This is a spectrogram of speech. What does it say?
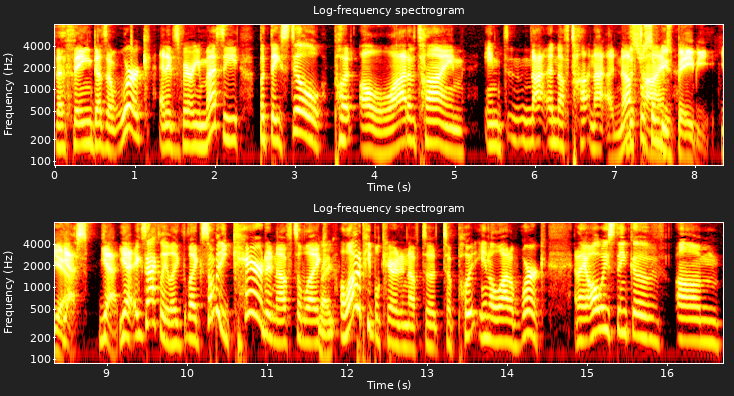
The thing doesn't work and it's very messy, but they still put a lot of time into not enough time not enough This was time. somebody's baby. Yeah. Yes. Yeah, yeah, exactly. Like like somebody cared enough to like Right. a lot of people cared enough to to put in a lot of work. And I always think of um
